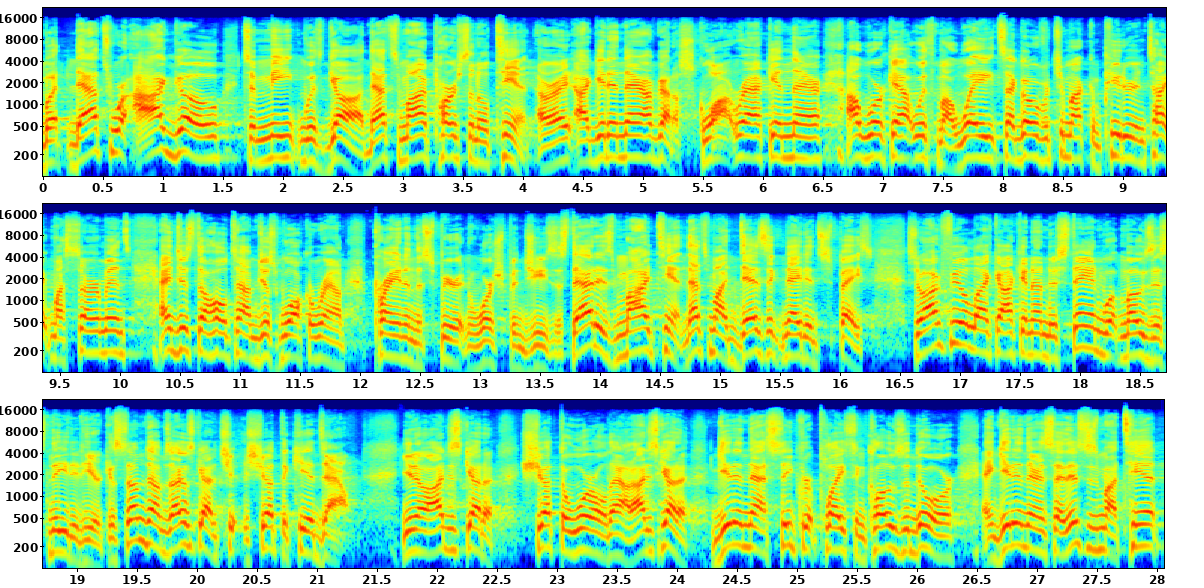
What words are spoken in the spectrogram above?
But that's where I go to meet with God. That's my personal tent. All right. I get in there. I've got a squat rack in there. I work out with my weights. I go over to my computer and type my sermons and just the whole time just walk around praying in the Spirit and worshiping Jesus. That is my tent. That's my designated space. So I feel like I can understand what Moses needed here because sometimes I just got to ch- shut the kids out. You know, I just got to shut the world out. I just got to get in that secret place and close the door and get in there and say, This is my tent.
